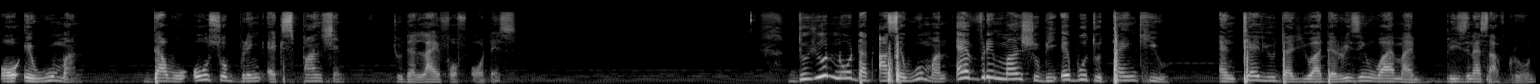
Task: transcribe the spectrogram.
or a woman that will also bring expansion to the life of others. Do you know that as a woman, every man should be able to thank you and tell you that you are the reason why my business have grown?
